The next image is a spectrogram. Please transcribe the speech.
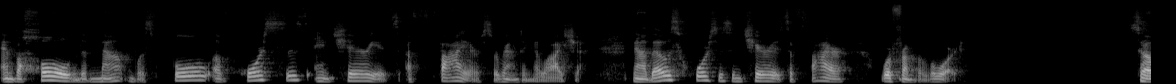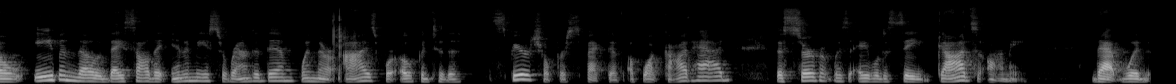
And behold, the mountain was full of horses and chariots of fire surrounding Elisha. Now, those horses and chariots of fire were from the Lord. So, even though they saw the enemy surrounded them, when their eyes were open to the spiritual perspective of what God had, the servant was able to see God's army that would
